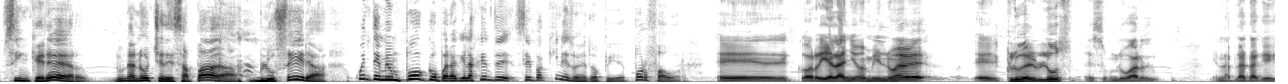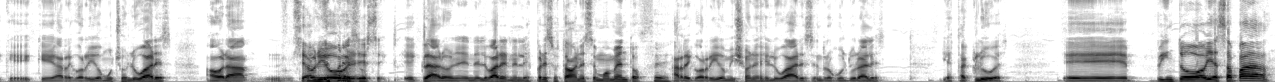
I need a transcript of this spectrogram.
sin querer, de una noche de zapada, blusera. Cuénteme un poco para que la gente sepa quiénes son estos pibes, por favor. Eh, corría el año 2009. El Club del Blues es un lugar en La Plata que, que- que ha recorrido muchos lugares. Ahora se El abrió, ese- eh, claro, en el bar, en el Expreso estaba en ese momento. Sí. Ha recorrido millones de lugares, centros culturales y hasta clubes. Eh, pintó, había zapada.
